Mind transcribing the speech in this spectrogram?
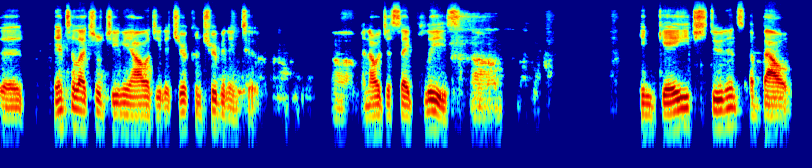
the intellectual genealogy that you're contributing to, um, and I would just say, please um, engage students about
